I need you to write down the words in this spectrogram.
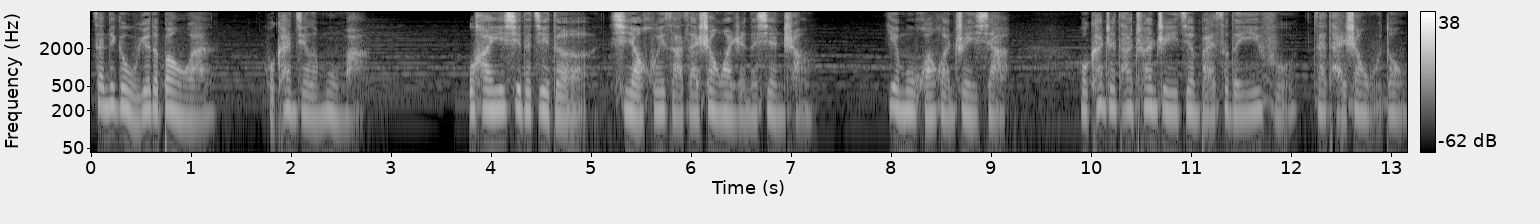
在那个五月的傍晚，我看见了木马，我还依稀的记得夕阳挥洒在上万人的现场，夜幕缓缓坠下。我看着他穿着一件白色的衣服在台上舞动，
